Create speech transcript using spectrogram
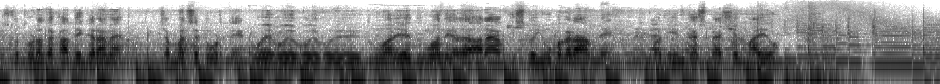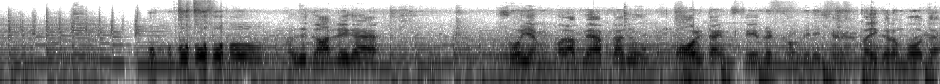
इसको थोड़ा सा खाते गर्म है। चम्मच से तोड़ते हैं। होए होए होए होए, धुआँ ये धुआँ नहीं आ रहा है। इसको यूँ पकड़ा हमने, और ये इनका स्पेशल मायो गार्लिक है। सो यम और अब मैं अपना जो ऑल टाइम फेवरेट कॉम्बिनेशन है। भाई, गरम बहुत है।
